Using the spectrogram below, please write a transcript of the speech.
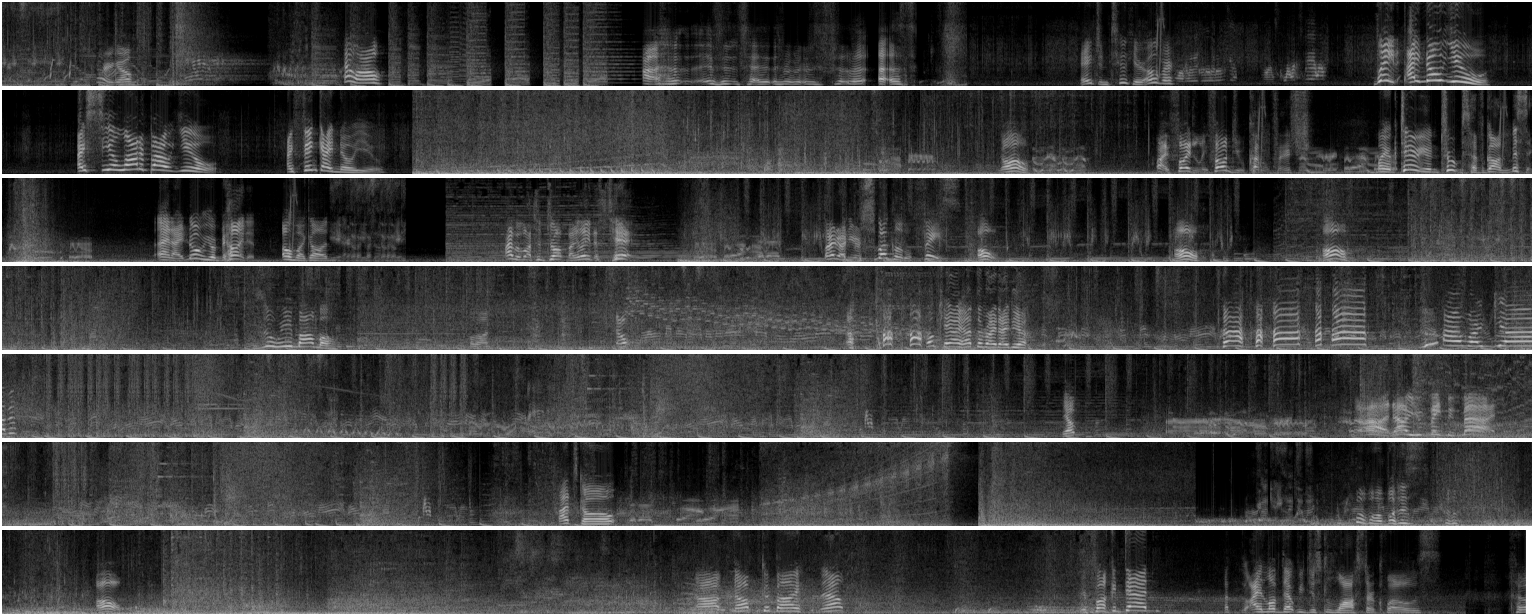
There we go. Hello. Uh, Agent 2 here, over. Wait, I know you! I see a lot about you! I think I know you. Oh. I finally found you, Cuttlefish. My Octarian troops have gone missing. And I know you're behind it. Oh my god. I'm about to drop my latest hit. Right on your smug little face. Oh. Oh. Oh! Zooey Baba! Hold on. Nope! okay, I had the right idea! oh my god! Yep. Ah, now you've made me mad! Let's go! What is... Oh. Uh, nope, goodbye. Nope. You're fucking dead. I love that we just lost our clothes. Yo!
